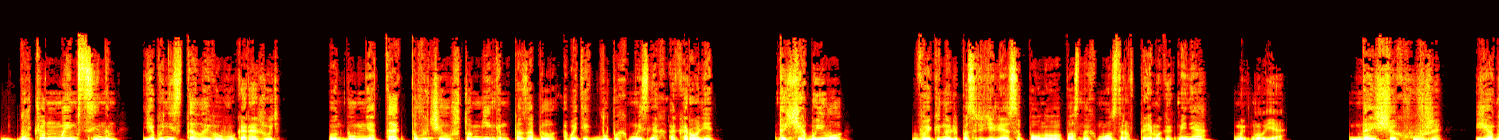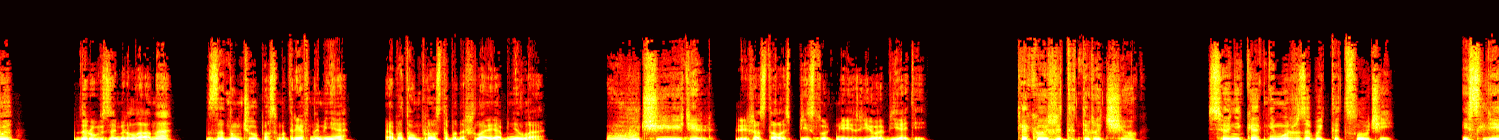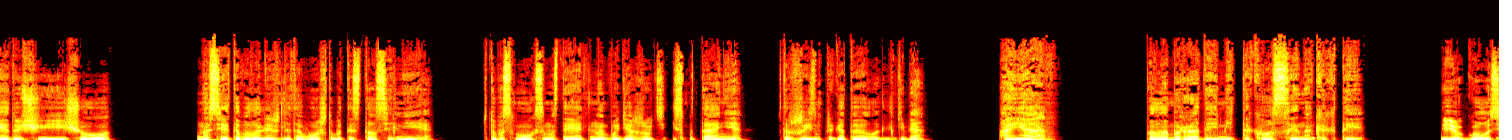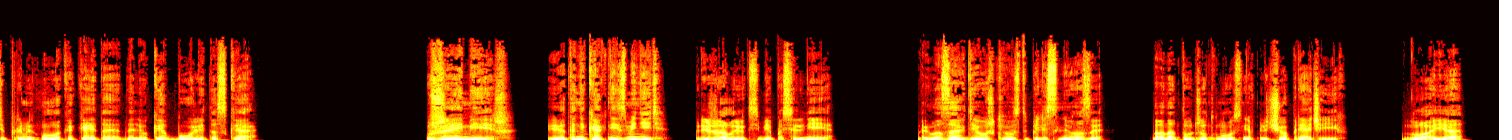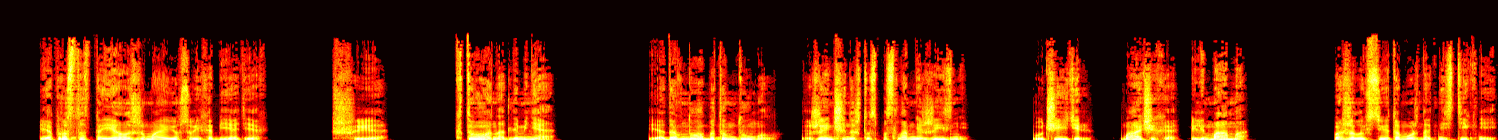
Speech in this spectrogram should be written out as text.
Будь он моим сыном, я бы не стала его выгораживать. Он бы у меня так получил, что мигом позабыл об этих глупых мыслях о короле. Да я бы его...» «Выкинули посреди леса полного опасных монстров, прямо как меня?» — хмыкнул я. «Да еще хуже. Я бы...» Вдруг замерла она, задумчиво посмотрев на меня, а потом просто подошла и обняла. «Учитель!» — лишь осталось писнуть мне из ее объятий. «Какой же ты дурачок! Все никак не можешь забыть тот случай. И следующий, и еще. Но все это было лишь для того, чтобы ты стал сильнее, чтобы смог самостоятельно выдерживать испытания, что жизнь приготовила для тебя. А я была бы рада иметь такого сына, как ты». В ее голосе промелькнула какая-то далекая боль и тоска. «Уже имеешь, и это никак не изменить», — прижал ее к себе посильнее. На глазах девушки выступили слезы, но она тут же уткнулась мне в плечо, пряча их. Ну а я... Я просто стоял, сжимая ее в своих объятиях. Шия. Кто она для меня? Я давно об этом думал. Женщина, что спасла мне жизнь? Учитель? Мачеха? Или мама? Пожалуй, все это можно отнести к ней.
